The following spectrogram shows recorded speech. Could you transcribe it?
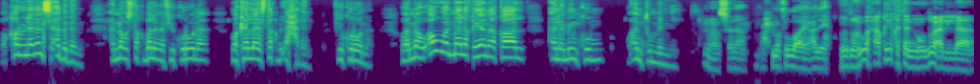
وقالوا لا ننسى ابدا أنه استقبلنا في كورونا وكان لا يستقبل احدا في كورونا وأنه أول ما لقينا قال أنا منكم وأنتم مني. يا سلام رحمة الله عليه. هو حقيقة موضوع ال-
